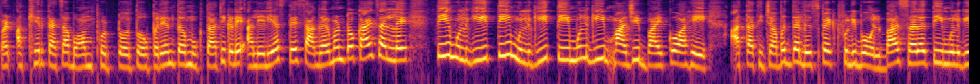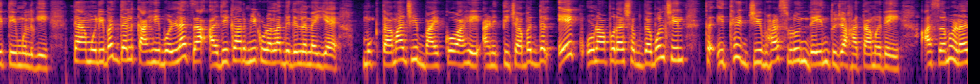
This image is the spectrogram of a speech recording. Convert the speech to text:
पण अखेर त्याचा बॉम्ब फुटतो. तोपर्यंत मुक्ता तिकडे आलेली असते. सागर म्हणतो काय चाललंय? ती मुलगी ती मुलगी ती मुलगी माझी बायको आहे. आता तिच्याबद्दल रिस्पेक्टफुली बोल. बास झालं ती मुलगी ती मुलगी. त्या मुलीबद्दल काही बोलण्याचा अधिकार मी कुणाला दिलेला नाही आहे मुक्ता माझी बायको आहे आणि तिच्याबद्दल एक उणापुरा शब्द बोलशील तर इथे जिव्हाळ सोडून देईन तुझ्या हातामध्ये. असं म्हणत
